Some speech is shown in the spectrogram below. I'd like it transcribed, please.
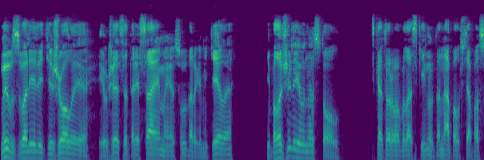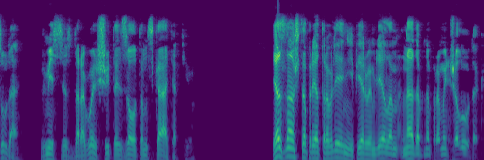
Мы взвалили тяжелые и уже сотрясаемые судорогами тело и положили его на стол, с которого была скинута на пол вся посуда вместе с дорогой, сшитой золотом скатертью. Я знал, что при отравлении первым делом надобно промыть желудок,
